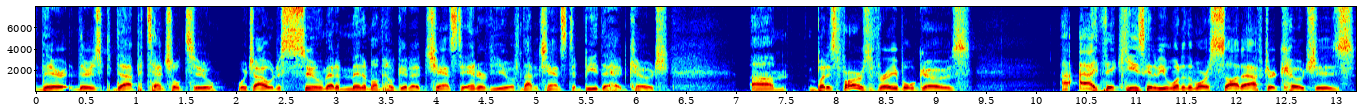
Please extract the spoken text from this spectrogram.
there there's that potential too, which I would assume at a minimum he'll get a chance to interview, if not a chance to be the head coach. Um, but as far as Vrabel goes, I- I think he's going to be one of the more sought after coaches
